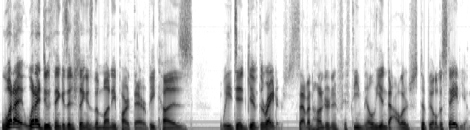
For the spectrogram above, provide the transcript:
what I what I do think is interesting is the money part there because we did give the Raiders seven hundred and fifty million dollars to build a stadium,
